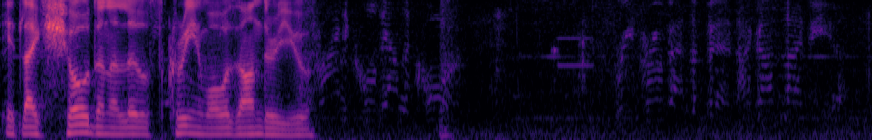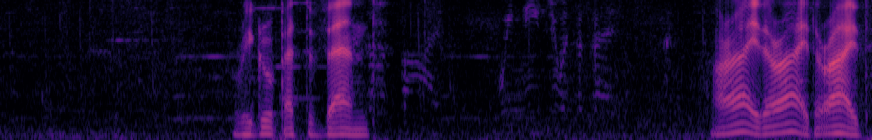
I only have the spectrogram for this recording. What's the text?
it like showed on a little screen what was under you. Trying to cool down the core. Regroup at the vent. I got an idea. Regroup at the vent. Five. We need you at the vent. Alright, alright, alright.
